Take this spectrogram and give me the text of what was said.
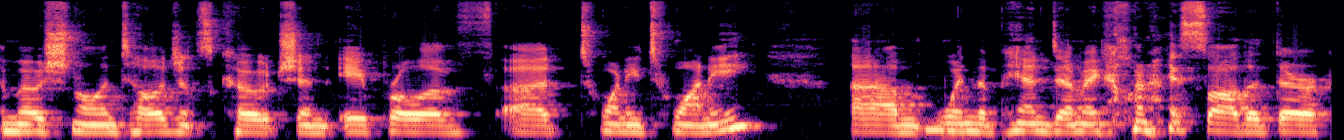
emotional intelligence coach in April of uh, 2020. Um, when the pandemic, when I saw that there,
